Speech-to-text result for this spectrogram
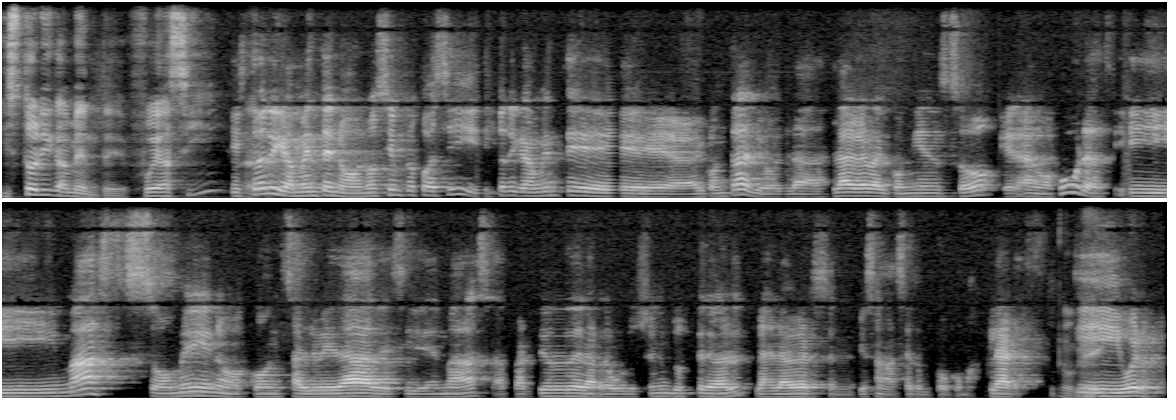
Históricamente, ¿fue así? Históricamente no, no siempre fue así. Históricamente, eh, al contrario, las lager al comienzo eran oscuras. Y más o menos con salvedades y demás, a partir de la revolución industrial, las lagers empiezan a ser un poco más claras. Y bueno,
